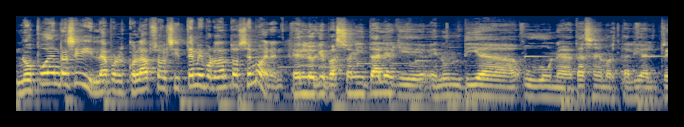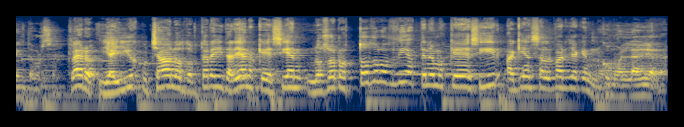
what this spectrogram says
no pueden recibirla por el colapso del sistema y por lo tanto se mueren. es lo que pasó en Italia, que en un día hubo una tasa de mortalidad del 30%. Claro, y ahí yo escuchaba a los doctores italianos que decían, nosotros todos los días tenemos que decidir a quién salvar y a quién no. Como en la guerra.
